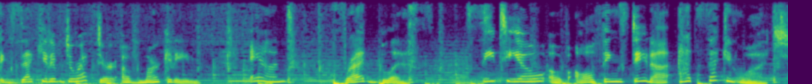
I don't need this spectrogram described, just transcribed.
Executive Director of Marketing, and Fred Bliss, CTO of All Things Data at Second Watch.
